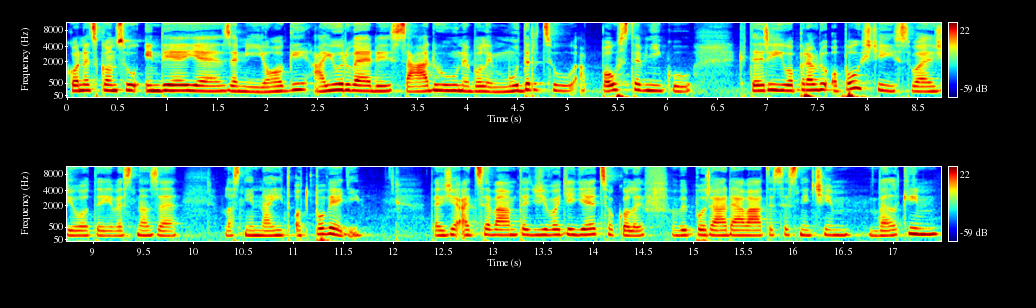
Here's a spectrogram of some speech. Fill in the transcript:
Konec konců Indie je zemí jogy, ajurvédy, sádhů neboli mudrců a poustevníků, kteří opravdu opouštějí svoje životy ve snaze vlastně najít odpovědi. Takže ať se vám teď v životě děje cokoliv, vypořádáváte se s něčím velkým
